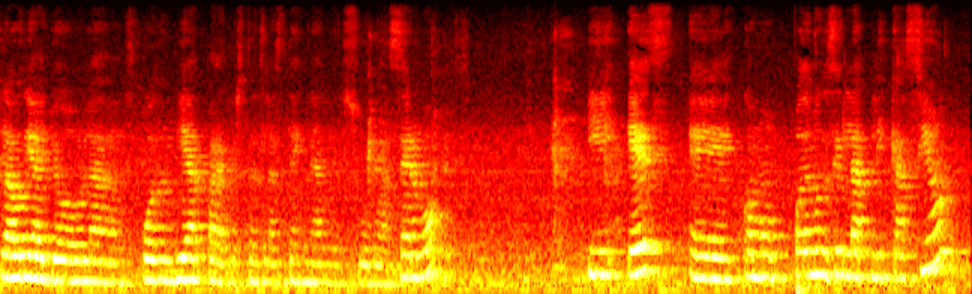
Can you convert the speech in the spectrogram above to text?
Claudia, yo las puedo enviar para que ustedes las tengan en su acervo y es, eh, como podemos decir, la aplicación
